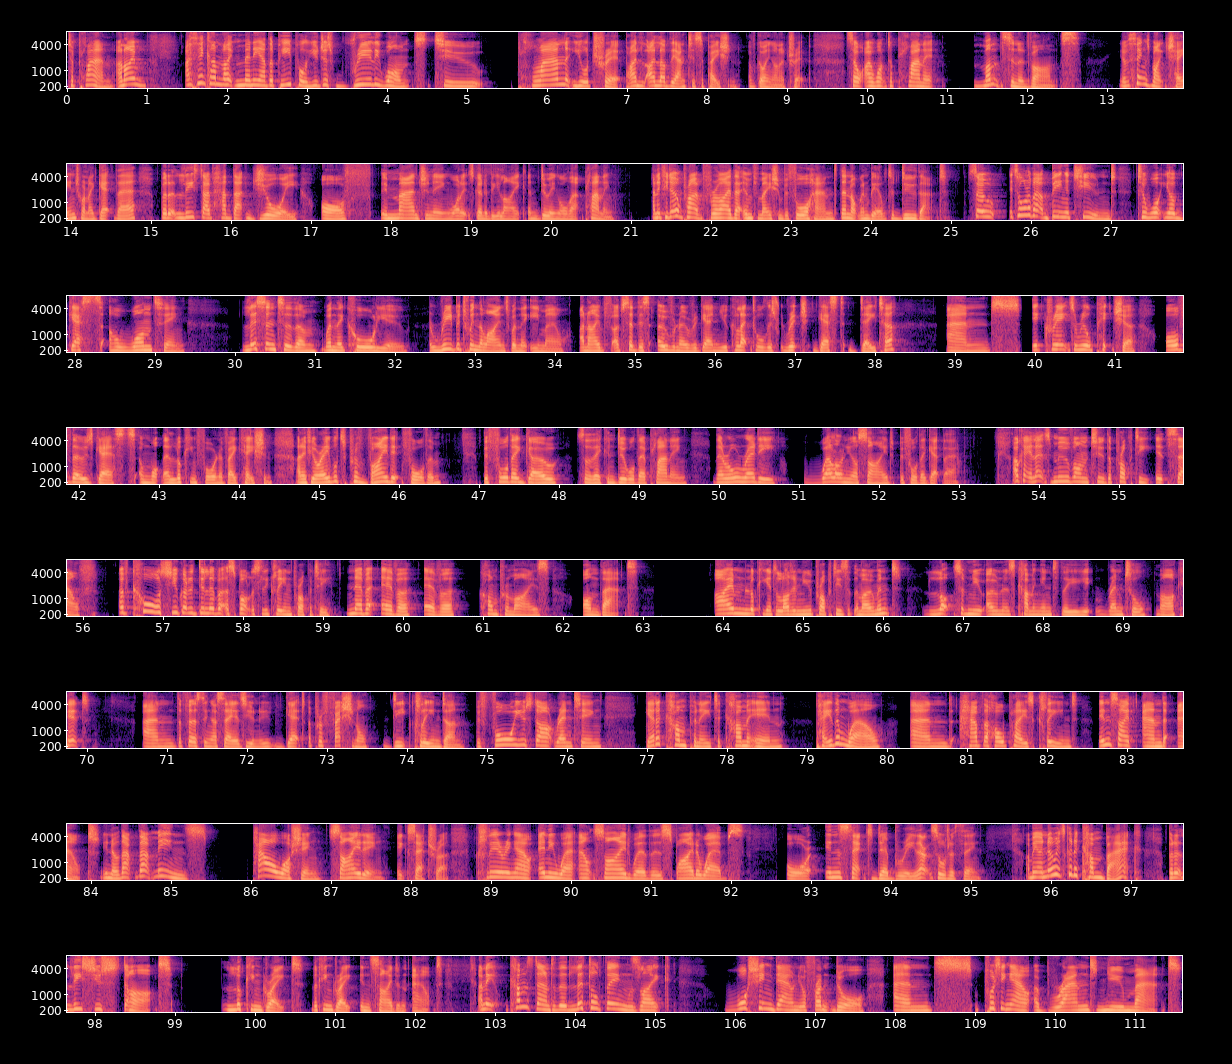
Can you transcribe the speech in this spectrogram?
to plan. And I'm I think I'm like many other people. You just really want to plan your trip. I, I love the anticipation of going on a trip. So I want to plan it months in advance. You know, things might change when I get there, but at least I've had that joy of imagining what it's going to be like and doing all that planning. And if you don't provide that information beforehand, they're not going to be able to do that. So it's all about being attuned to what your guests are wanting listen to them when they call you. Read between the lines when they email. And I've, I've said this over and over again. You collect all this rich guest data and it creates a real picture of those guests and what they're looking for in a vacation. And if you're able to provide it for them before they go so they can do all their planning they're already well on your side before they get there. Okay let's move on to the property itself of course, you've got to deliver a spotlessly clean property. Never, ever, ever compromise on that. I'm looking at a lot of new properties at the moment, lots of new owners coming into the rental market. And the first thing I say is you need get a professional deep clean done. Before you start renting, get a company to come in, pay them well, and have the whole place cleaned inside and out. You know, that that means power washing, siding, etc., clearing out anywhere outside where there's spider webs or insect debris, that sort of thing. I mean, I know it's going to come back, but at least you start looking great, looking great inside and out. And it comes down to the little things like washing down your front door and putting out a brand new mat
